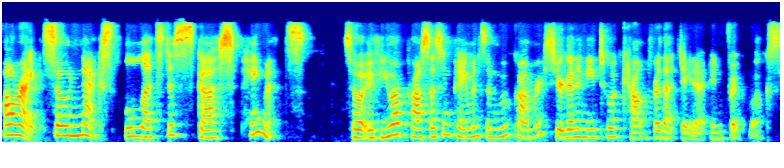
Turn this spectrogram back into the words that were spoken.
All right, so next, let's discuss payments. So if you are processing payments in WooCommerce, you're going to need to account for that data in QuickBooks.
